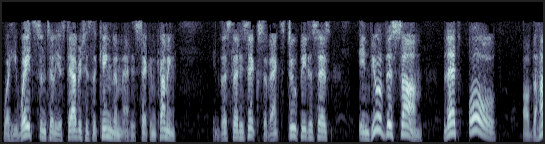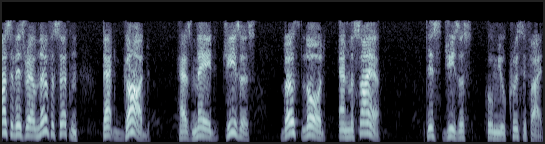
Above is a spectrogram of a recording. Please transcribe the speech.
where he waits until he establishes the kingdom at his second coming. In verse 36 of Acts 2, Peter says, In view of this psalm, let all of the house of Israel know for certain that God has made Jesus both Lord and Messiah, this Jesus whom you crucified.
